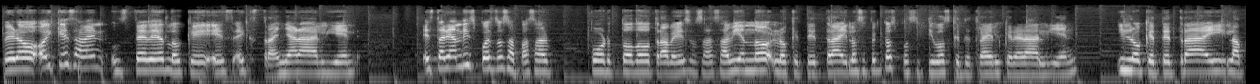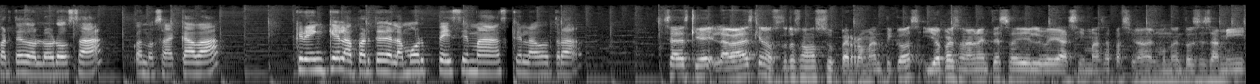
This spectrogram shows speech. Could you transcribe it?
Pero hoy que saben ustedes lo que es extrañar a alguien, ¿estarían dispuestos a pasar por todo otra vez? O sea, sabiendo lo que te trae, los efectos positivos que te trae el querer a alguien y lo que te trae la parte dolorosa cuando se acaba. ¿Creen que la parte del amor pese más que la otra? ¿Sabes qué? La verdad es que nosotros somos súper románticos y yo personalmente soy el güey así más apasionado del mundo, entonces a mí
